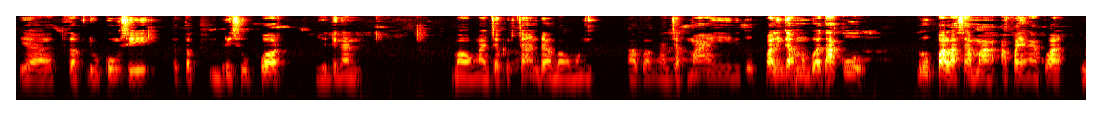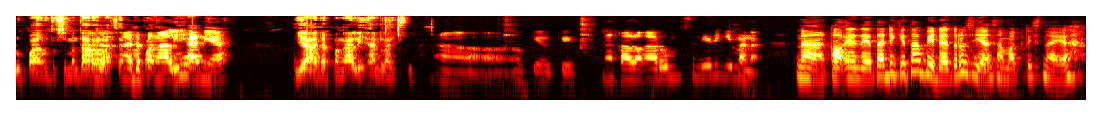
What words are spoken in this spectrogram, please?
ya tetap dukung sih tetap memberi support ya dengan mau ngajak bercanda mau meng- apa ngajak main itu paling nggak membuat aku lupa lah sama apa yang aku lupa untuk sementara lah Ada, sama ada pengalihan ya? Ya ada pengalihan lah itu Ah, Oke oke. Nah kalau Arum sendiri gimana? Nah, kalau dari tadi kita beda terus ya sama Krisna ya.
